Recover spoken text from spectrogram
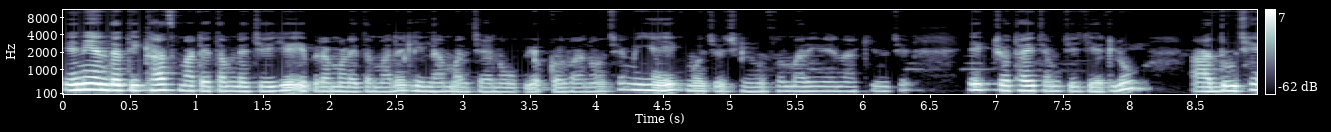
એની અંદરથી ખાસ માટે તમને જોઈએ એ પ્રમાણે તમારે લીલા મરચાંનો ઉપયોગ કરવાનો છે. મેં અહીંયા એક મરચું ઝીણું સમારીને નાખ્યું છે. એક ચોથાઈ ચમચી જેટલું આદું છે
